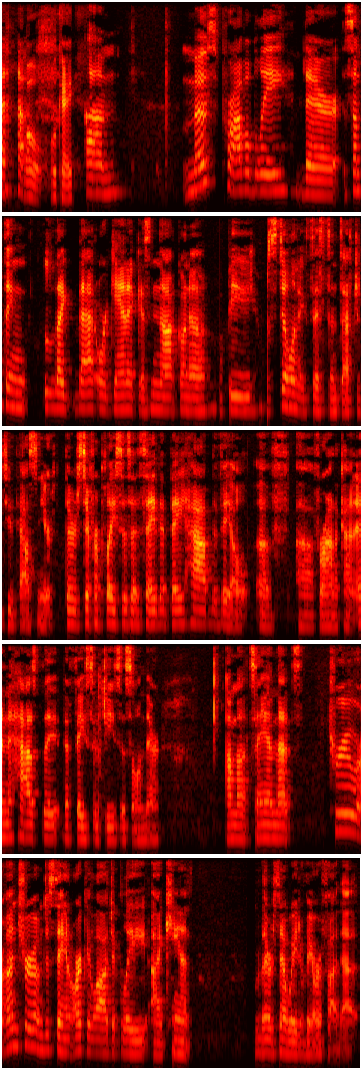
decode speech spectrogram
oh, okay. Um, most probably there something like that organic is not going to be still in existence after 2000 years. There's different places that say that they have the veil of uh, veronica and it has the the face of jesus on there. I'm not saying that's true or untrue. I'm just saying archaeologically i can't there's no way to verify that.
